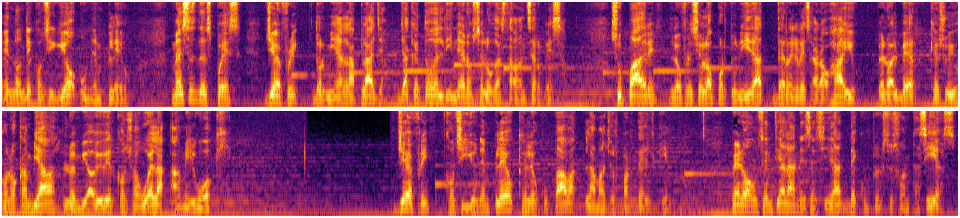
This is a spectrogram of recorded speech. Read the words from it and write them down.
en donde consiguió un empleo. Meses después, Jeffrey dormía en la playa, ya que todo el dinero se lo gastaba en cerveza. Su padre le ofreció la oportunidad de regresar a Ohio, pero al ver que su hijo no cambiaba, lo envió a vivir con su abuela a Milwaukee. Jeffrey consiguió un empleo que le ocupaba la mayor parte del tiempo, pero aún sentía la necesidad de cumplir sus fantasías,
